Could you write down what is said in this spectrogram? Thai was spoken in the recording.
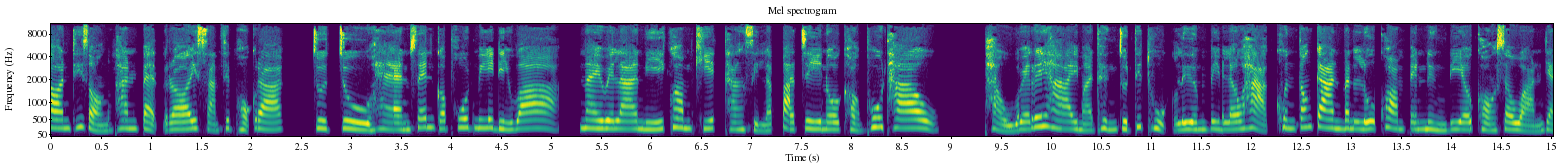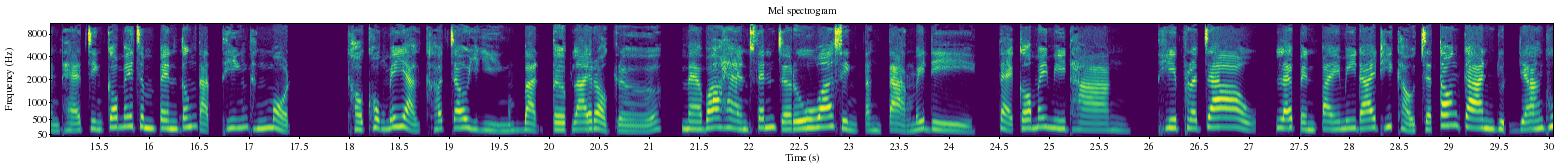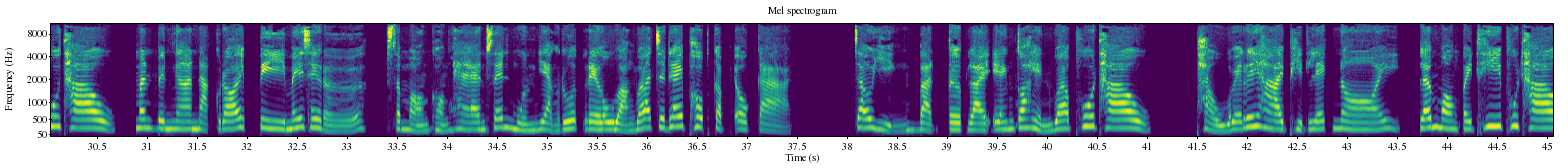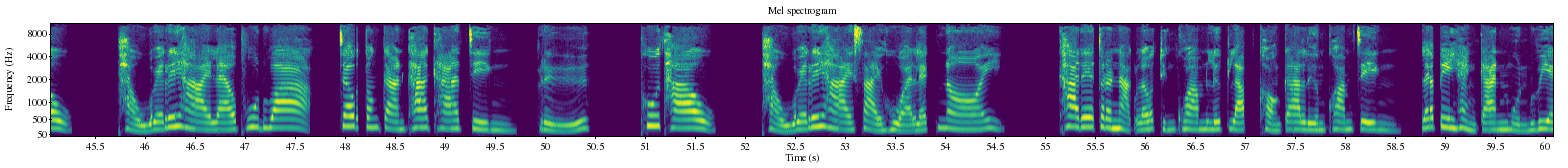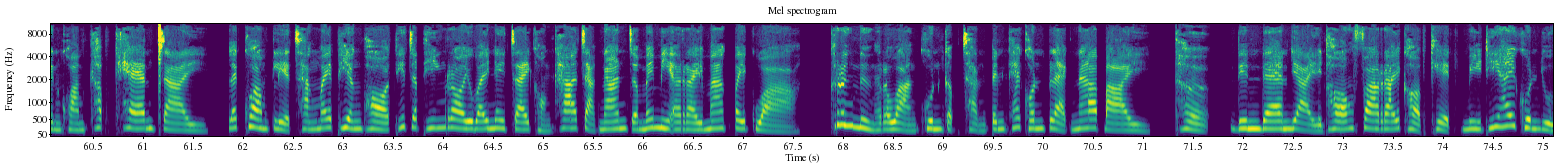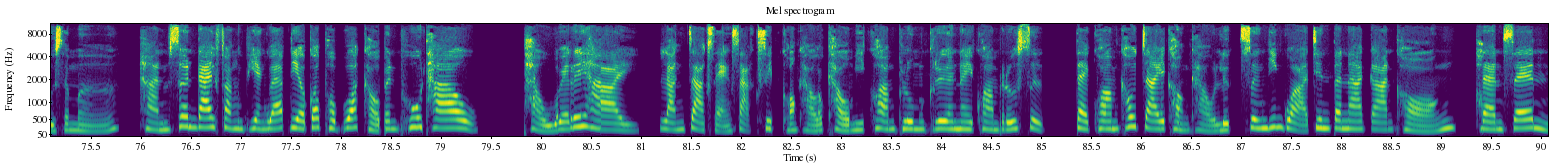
ตอนที่ 2836 รัก จู่ๆแฮนเซนก็พูดมีดีว่า ในเวลานี้ความคิดทางศิลปะจีโนของผู้เฒ่า เผ่าเวรี่ไฮมาถึงจุดที่ถูกลืมไปแล้วหากคุณต้องการบรรลุความเป็นหนึ่งเดียวของสวรรค์อย่างแท้จริงก็ไม่จำเป็นต้องตัดทิ้งทั้งหมด เขาคงไม่อยากเขาเจ้าหญิงบัตรเติบลายหรอกเหรอแม้ว่าแฮนเซนจะรู้ว่าสิ่งต่างๆไม่ดี แต่ก็ไม่มีทาง ที่พระเจ้า และเป็นไปไม่ได้ที่เขาจะต้องการหยุดยั้งผู้เฒ่า มันเป็นงานหนักร้อยปีไม่ใช่เหรอ สมองของแฮนเซนหมุนอย่างรวดเร็วหวังว่าจะได้พบกับโอกาส เจ้าหญิงบัตเติบลายเองก็เห็นว่าผู้เฒ่า เผ่าเวรี่ไฮผิดเล็กน้อย และมองไปที่ผู้เฒ่า เผ่าเวรี่ไฮแล้วพูดว่า เจ้าต้องการค่าค้าจริง หรือ ผู้เฒ่า เผ่าเวรี่ไฮใส่หัวเล็กน้อย ข้าได้ตระหนักแล้วถึงความลึกลับของการลืมความจริง และปีแห่งการหมุนเวียนความคับแค้นใจ และความเกลียดชังไม่เพียงพอที่จะทิ้งรอยไว้ในใจของข้าจากนั้นจะไม่มีอะไรมากไปกว่า ครึ่งหนึ่งระหว่างคุณกับฉันเป็นแค่คนแปลกหน้าไป เถอะดินแดนใหญ่ท้องฟ้าไร้ขอบเขตมีที่ให้คุณอยู่เสมอฮันเซินได้ฟังเพียงแวบเดียวก็พบว่าเขาเป็นผู้เฒ่า เผ่าเวรี่ไฮ หลังจากแสงศักดิ์สิทธิ์ของเขาเขามีความคลุมเครือในความรู้สึก แต่ความเข้าใจของเขาลึกซึ้งยิ่งกว่าจินตนาการของแดนเซน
